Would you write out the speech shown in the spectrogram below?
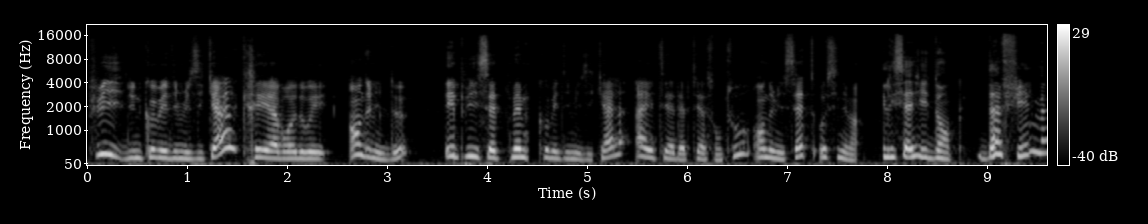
puis d'une comédie musicale créée à Broadway en 2002, et puis cette même comédie musicale a été adaptée à son tour en 2007 au cinéma. Il s'agit donc d'un film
